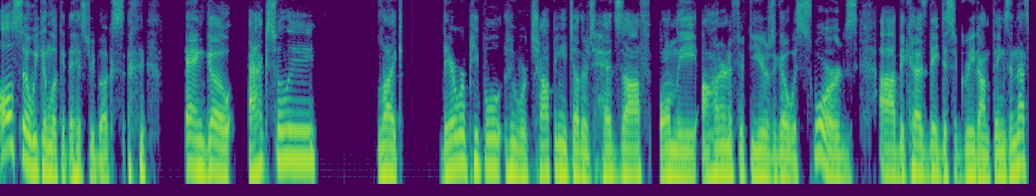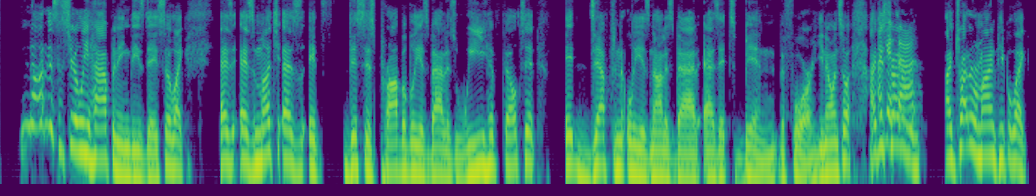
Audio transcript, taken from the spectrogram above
also we can look at the history books and go, actually, like there were people who were chopping each other's heads off only 150 years ago with swords uh, because they disagreed on things, and that's not necessarily happening these days. So, like, as as much as it this is probably as bad as we have felt it. It definitely is not as bad as it's been before, you know. And so I just get try to that. rem- I try to remind people like,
